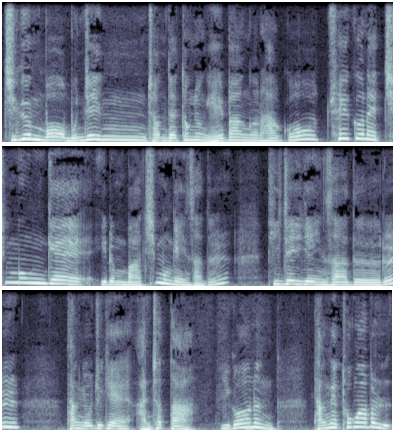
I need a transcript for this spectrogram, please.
지금 뭐 문재인 전 대통령 예방을 하고 최근에 친문계 이른바 친문계 인사들, DJ계 인사들을 당 요직에 앉혔다. 이거는 당내 통합을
